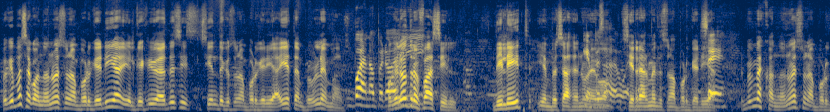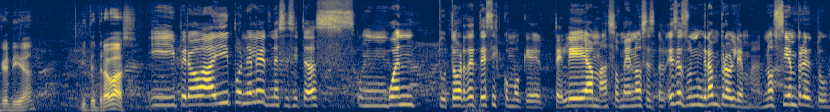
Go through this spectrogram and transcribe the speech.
¿Pero qué pasa cuando no es una porquería y el que escribe la tesis siente que es una porquería? Ahí está en problemas. Bueno, pero Porque el otro es fácil. Delete y empezás de nuevo, si realmente es una porquería. El problema es cuando no es una porquería y te trabas. Y, pero ahí ponele, necesitas un buen tutor de tesis como que te lea más o menos. Ese es un gran problema. No siempre tus,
